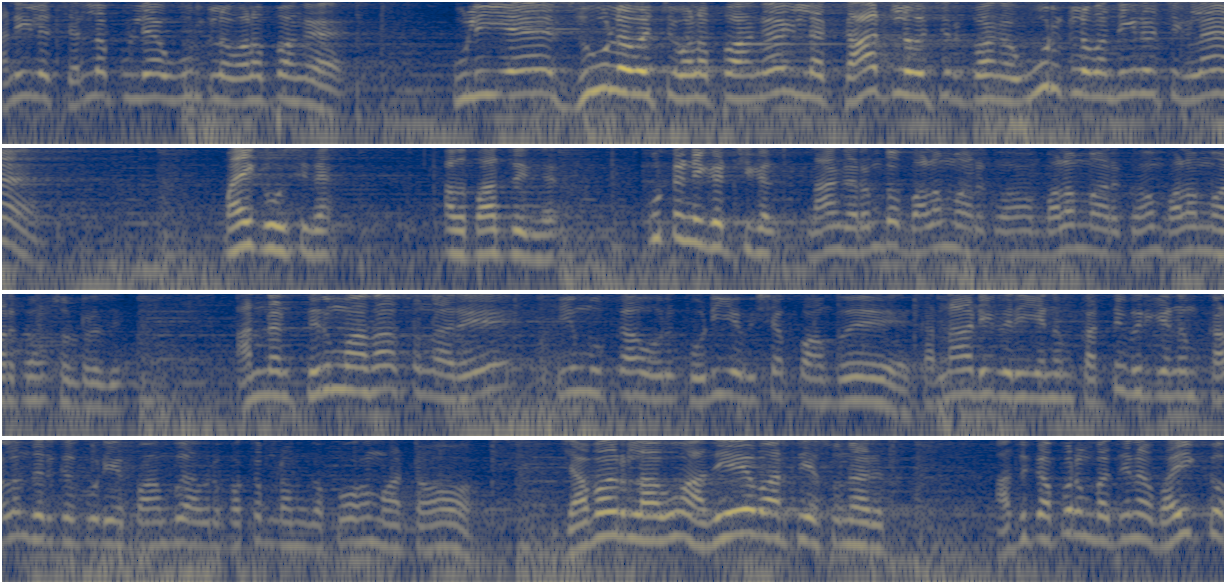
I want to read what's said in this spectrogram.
அணில செல்ல புள்ளியாக ஊருக்குள்ள வளர்ப்பாங்க. புளிய ஜூல வச்சு வளர்ப்பாங்க இல்ல காட்டுல வச்சிருப்பாங்க. ஊருக்குள்ள வந்தீங்கன்னு வச்சுங்களேன் மயக்க ஊசி தான் அதை பார்த்துங்க கூட்டணி கட்சிகள். நாங்கள் ரொம்ப பலமாக இருக்கோம் பலமாக இருக்கோம் பலமாக இருக்கோம் சொல்கிறது அண்ணன் திருமா தான் சொன்னார் திமுக ஒரு கொடிய விஷப்பாம்பு. கண்ணாடி விரியனும் கட்டு விரியனும் கலந்து இருக்கக்கூடிய பாம்பு. அவர் பக்கம் நாங்கள் போக மாட்டோம். ஜவஹர்லாவும் அதே வார்த்தையை சொன்னார். அதுக்கப்புறம் பார்த்தீங்கன்னா வைகோ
